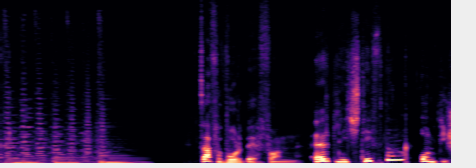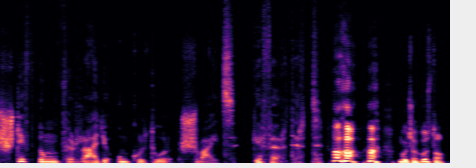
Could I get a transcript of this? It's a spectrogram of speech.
Zaffe wurde von Örtli Stiftung und die Stiftung für Radio und Kultur Schweiz gefördert. Haha, mucho gusto.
